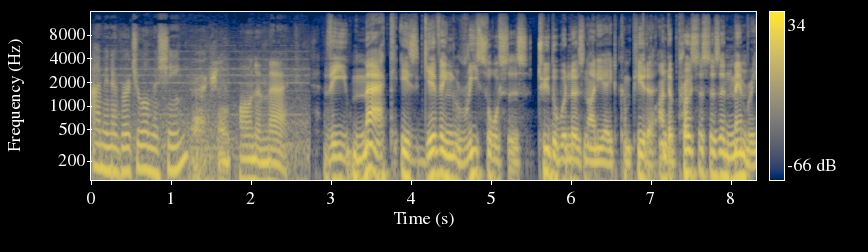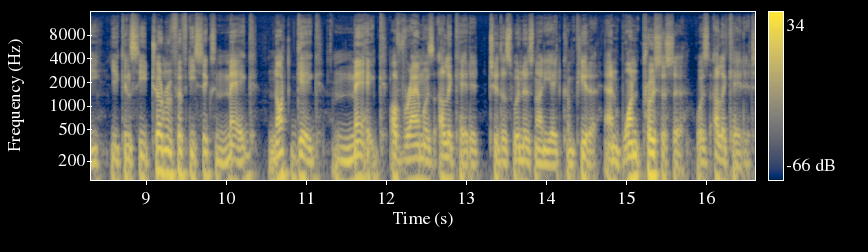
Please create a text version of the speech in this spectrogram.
I'm in a virtual machine. Actually, on a Mac the Mac is giving resources to the Windows 98 computer. Under processors and memory, you can see 256 meg, not gig, meg of RAM was allocated to this Windows 98 computer, and one processor was allocated.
